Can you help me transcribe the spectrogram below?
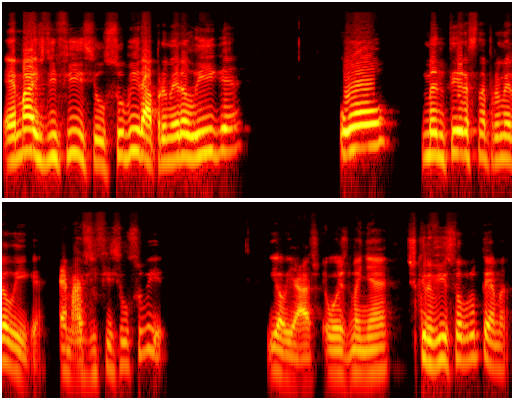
é mais difícil subir à Primeira Liga ou manter-se na Primeira Liga. É mais difícil subir. E, aliás, hoje de manhã escrevi sobre o tema.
